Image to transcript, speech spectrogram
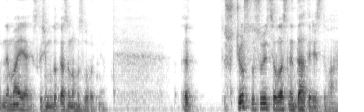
немає, скажімо, доказаного зворотнього. Е, Що стосується власне дати Різдва,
